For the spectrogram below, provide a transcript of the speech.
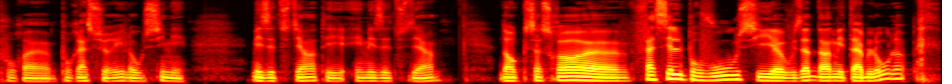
pour, euh, pour rassurer là aussi mes, mes étudiantes et, mes étudiants. Donc, ce sera facile pour vous si vous êtes dans mes tableaux.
